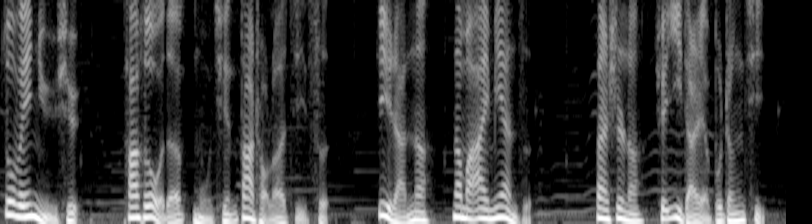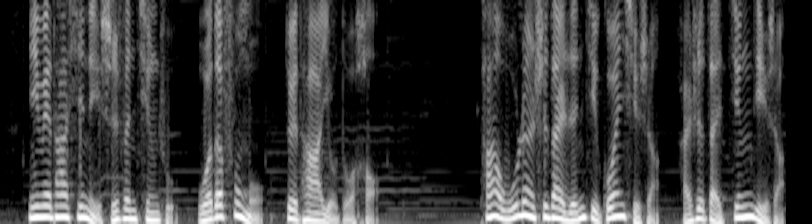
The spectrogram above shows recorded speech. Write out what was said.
作为女婿，他和我的母亲大吵了几次。既然呢那么爱面子，但是呢却一点也不争气，因为他心里十分清楚我的父母对他有多好。他无论是在人际关系上，还是在经济上，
